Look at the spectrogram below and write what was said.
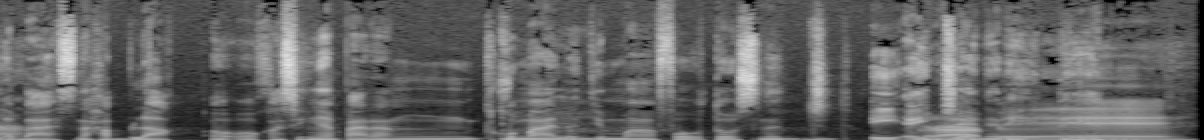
lumalabas. Naka-block. Oo, kasi nga parang kumalat yung mga photos na g- AI generated.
